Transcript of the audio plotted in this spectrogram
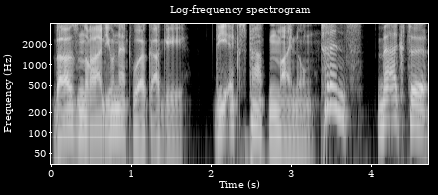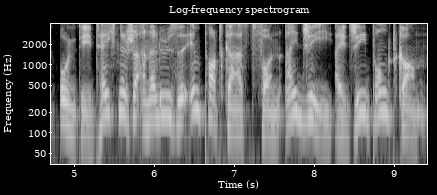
Börsenradio Network AG. Die Expertenmeinung. Trends, Märkte und die technische Analyse im Podcast von IG, IG.com.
